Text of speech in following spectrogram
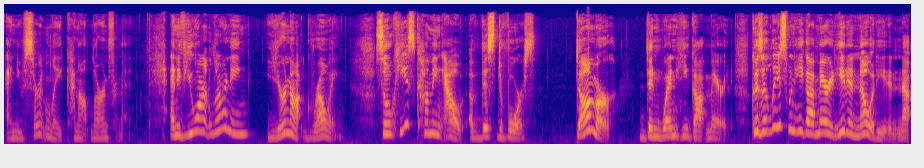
and you certainly cannot learn from it. And if you aren't learning, you're not growing. So he's coming out of this divorce dumber than when he got married. Because at least when he got married, he didn't know what he didn't know.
